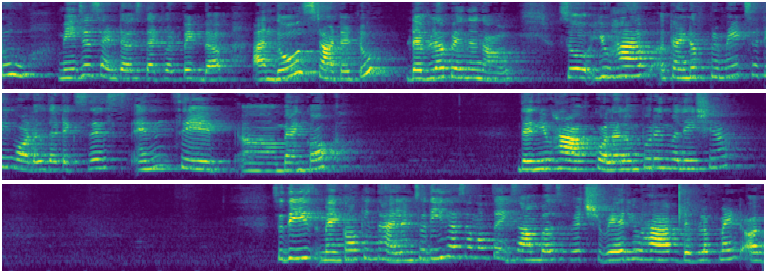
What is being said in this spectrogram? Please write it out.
two major centers that were picked up and those started to develop in and out. So you have a kind of primate city model that exists in say uh, Bangkok. Then you have Kuala Lumpur in Malaysia so these Bangkok in Thailand. So these are some of the examples which where you have development or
